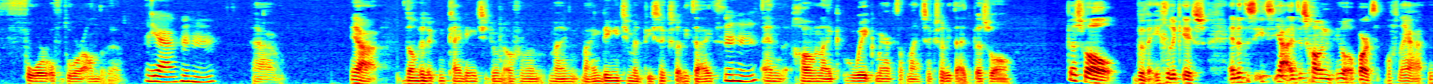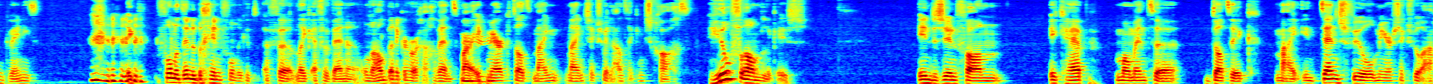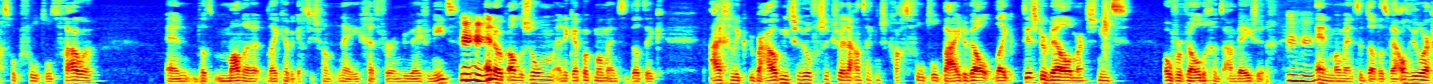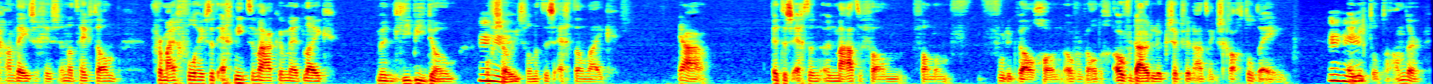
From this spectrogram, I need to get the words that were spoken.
voor of door anderen. Ja, mhm. Ja, ja, dan wil ik een klein dingetje doen over mijn, mijn, mijn dingetje met biseksualiteit. Mhm. En gewoon like, hoe ik merk dat mijn seksualiteit best wel, best wel bewegelijk is. En het is iets, ja, het is gewoon heel apart. Of nou ja, ik weet niet. ik vond het in het begin vond ik het even, like, even wennen. Onderhand ben ik er heel erg aan gewend. Maar ik Mhm. merk dat mijn, mijn seksuele aantrekkingskracht heel veranderlijk is. In de zin van, ik heb momenten dat ik mij intens veel meer seksueel aangetrokken voel tot vrouwen. En dat mannen, like, heb ik echt zoiets van, nee, Getver, nu even niet. Mhm. En ook andersom. En ik heb ook momenten dat ik eigenlijk überhaupt niet zo heel veel seksuele aantrekkingskracht voel tot beide. Wel, like, het is er wel, maar het is niet overweldigend aanwezig. Mhm. En momenten dat het wel heel erg aanwezig is. En dat heeft dan, voor mijn gevoel, heeft het echt niet te maken met, like, mijn libido Mhm. of zoiets. Want het is echt dan, like, ja, het is echt een, een mate van, van dan voel ik wel gewoon overweldig, overduidelijk seksuele aantrekkingskracht tot de een Mhm. en niet tot de ander.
